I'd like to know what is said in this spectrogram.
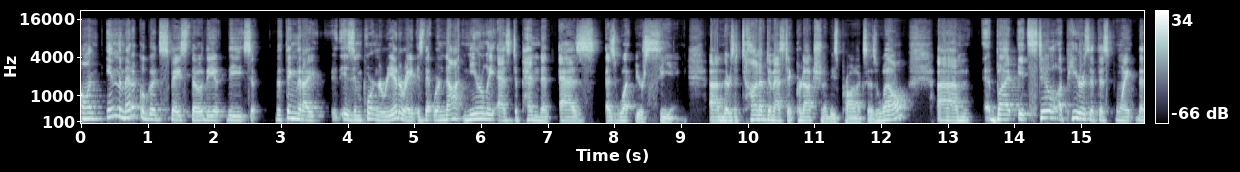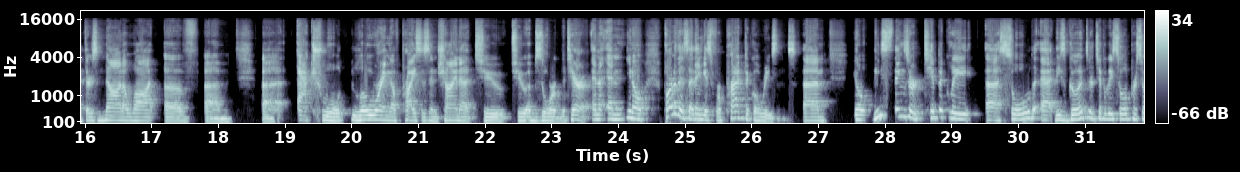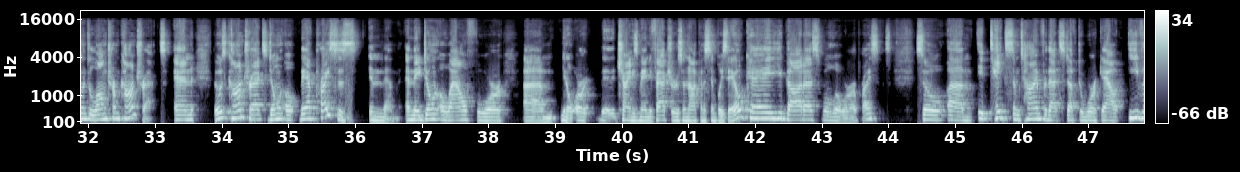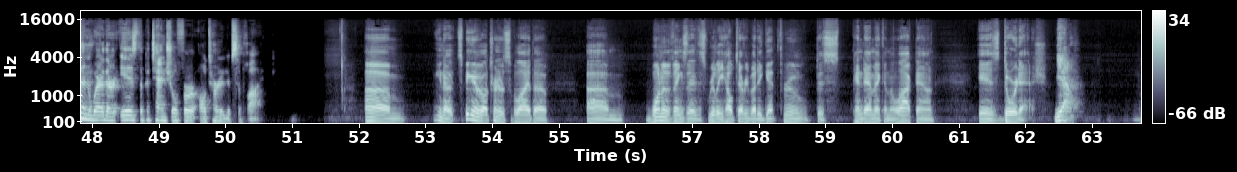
on in the medical goods space, though, the the the thing that I is important to reiterate is that we're not nearly as dependent as as what you're seeing. Um, there's a ton of domestic production of these products as well, um, but it still appears at this point that there's not a lot of um, uh, actual lowering of prices in China to to absorb the tariff. And and you know part of this I think is for practical reasons. Um, you know these things are typically uh, sold at these goods are typically sold pursuant to long-term contracts. And those contracts don't they have prices in them and they don't allow for um, you know or the chinese manufacturers are not going to simply say okay you got us we'll lower our prices. So um, it takes some time for that stuff to work out even where there is the potential for alternative supply. Um, you know, speaking of alternative supply, though, um, one of the things that has really helped everybody get through this pandemic and the lockdown is DoorDash. yeah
